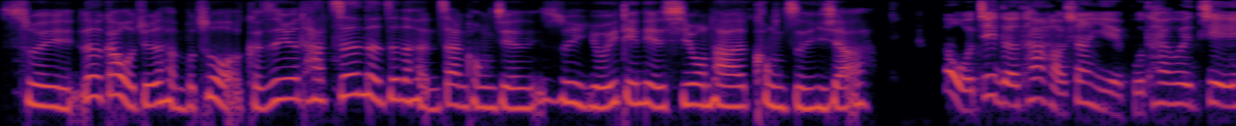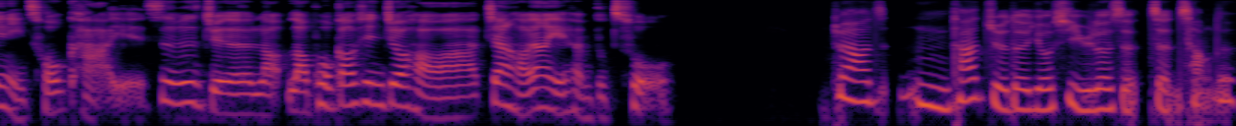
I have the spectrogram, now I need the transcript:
所以乐高我觉得很不错，可是因为他真的真的很占空间，所以有一点点希望他控制一下。那我记得他好像也不太会介意你抽卡耶，是不是觉得老老婆高兴就好啊？这样好像也很不错。对啊，嗯，他觉得游戏娱乐是很正常的。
